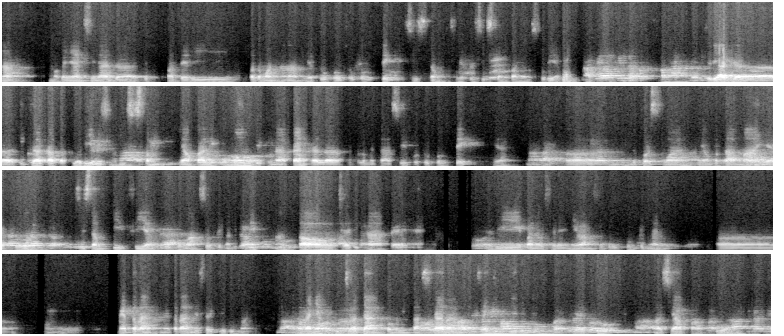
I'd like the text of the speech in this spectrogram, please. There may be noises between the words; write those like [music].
Nah, makanya di sini ada materi pertemanan yaitu fotovoltaik sistem, yaitu sistem panel surya. Jadi ada tiga kategori di sini sistem. Yang paling umum digunakan dalam implementasi fotovoltaik ya. Uh, the first one, yang pertama yaitu sistem PV yang terhubung langsung dengan grid atau jaringan PLN. Jadi panel surya ini langsung terhubung dengan uh, meteran, meteran listrik di rumah. Makanya kebijakan pemerintah sekarang, saya dikirim, yaitu uh, siapa pun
